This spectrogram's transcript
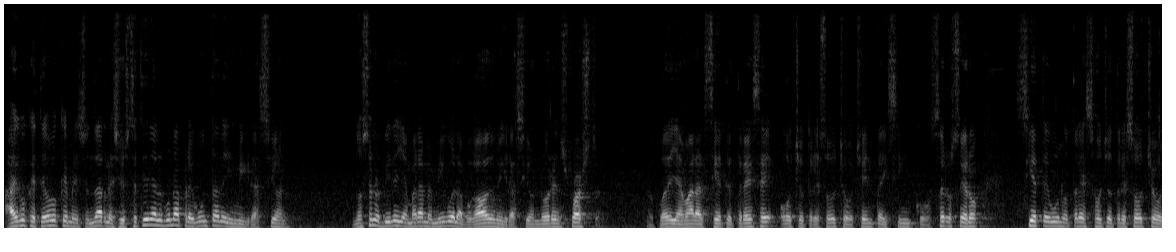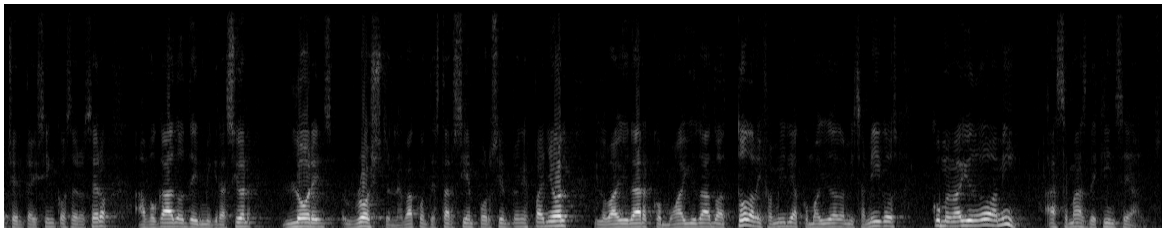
algo que tengo que mencionarles, si usted tiene alguna pregunta de inmigración, no se le olvide llamar a mi amigo el abogado de inmigración, Lawrence Rushton. Lo puede llamar al 713-838-8500, 713-838-8500, abogado de inmigración Lawrence Rushton. Le va a contestar 100% en español, lo va a ayudar como ha ayudado a toda mi familia, como ha ayudado a mis amigos, como me ha ayudado a mí hace más de 15 años.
